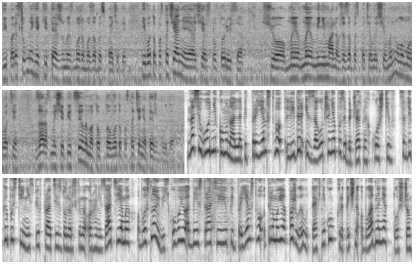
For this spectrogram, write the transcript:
дві пересувних, які теж ми зможемо забезпечити. І водопостачання, я ще раз повторююся, що ми, ми мінімально вже забезпечили ще в минулому році. Зараз ми ще підсилимо, тобто водопостачання теж буде. На сьогодні комунальне підприємство лідер із залучення позабюджетних коштів. Завдяки постійній співпраці з донорськими організаціями, обласною військовою адміністрацією підприємство отримує важливу техніку, критичне обладнання тощо.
